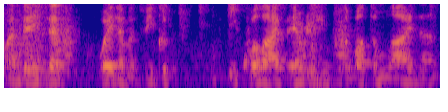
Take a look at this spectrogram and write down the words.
when they said, "Wait a minute, we could equalize everything to the bottom line," and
